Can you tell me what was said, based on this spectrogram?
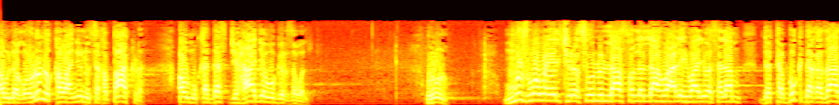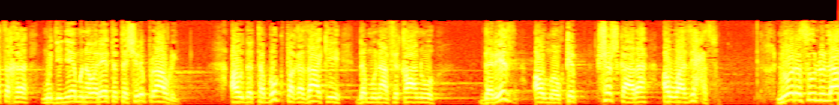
او لغړونو قوانینو څخه پاک کړه او مقدس جهاد یې وګرځول. وروڼو! موږ وویل چې رسول الله صلی الله علیه و آله وسلم د تبوک د غزا څخه مدینې منورې ته تشریف راوړی او د تبوک په غزا کې د منافقانو دریځ او موقف ښه ښکاره او واضح شو نو رسول الله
